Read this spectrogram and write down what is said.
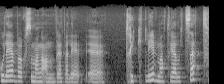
hun lever som mange andre et veldig eh, trygt liv materielt sett.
